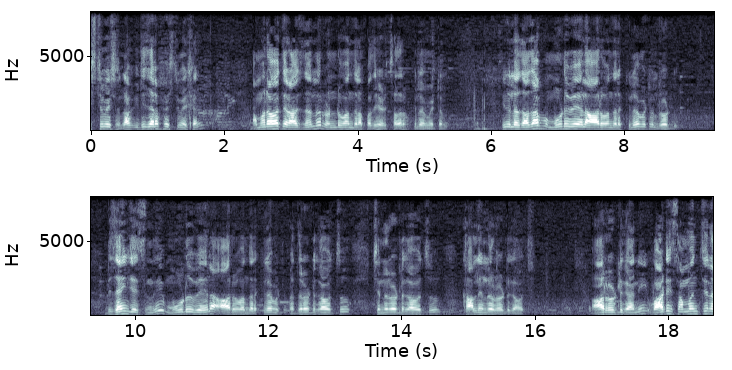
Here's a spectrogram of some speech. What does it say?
estimation it is rough estimation Amaravati రాజధానిలో రెండు వందల పదిహేడు చదరపు కిలోమీటర్లు. ఇందులో దాదాపు మూడు వేల ఆరు వందల కిలోమీటర్ల రోడ్డు డిజైన్ చేసింది మూడు వేల ఆరు వందల కిలోమీటర్లు పెద్ద రోడ్డు కావచ్చు చిన్న రోడ్లు కావచ్చు కాలనీలో రోడ్డు కావచ్చు. ఆ రోడ్లు కానీ వాటికి సంబంధించిన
